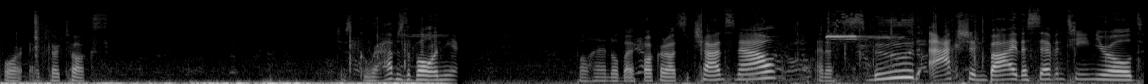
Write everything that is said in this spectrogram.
for Edgar Tocs. Just grabs the ball in the air. Well handled by Fokara. It's a chance now, and a smooth action by the 17 year old.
